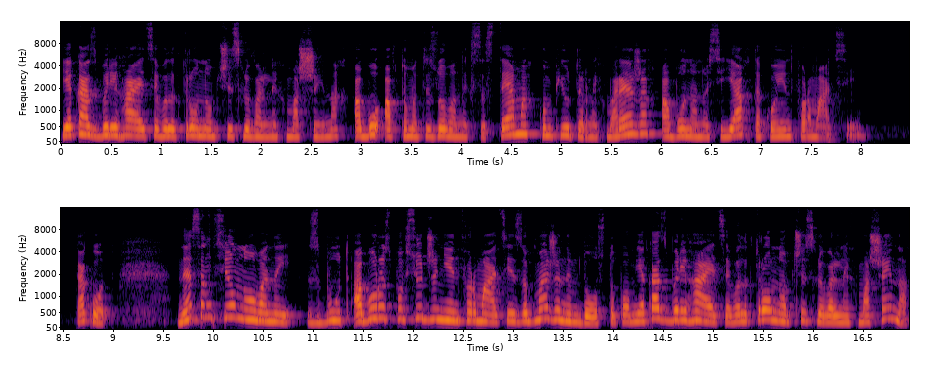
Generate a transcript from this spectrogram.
яка зберігається в електронно-обчислювальних машинах або автоматизованих системах, комп'ютерних мережах або на носіях такої інформації. Так от, несанкціонований збут або розповсюдження інформації з обмеженим доступом, яка зберігається в електронно-обчислювальних машинах,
